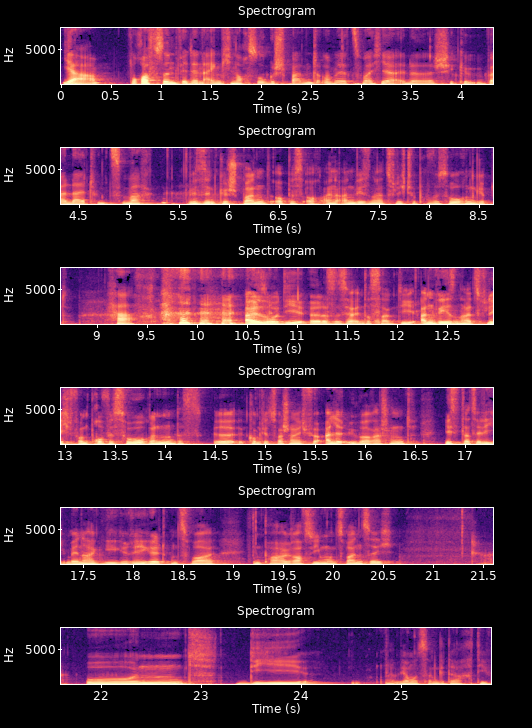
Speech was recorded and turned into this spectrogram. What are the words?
Ja, worauf sind wir denn eigentlich noch so gespannt, um jetzt mal hier eine schicke Überleitung zu machen? Wir sind gespannt, ob es auch eine Anwesenheitspflicht für Professoren gibt. Ha. Also, die, äh, das ist ja interessant. Die Anwesenheitspflicht von Professoren, das äh, kommt jetzt wahrscheinlich für alle überraschend, ist tatsächlich im NHG geregelt und zwar in Paragraph 27. Und die, wir haben uns dann gedacht, die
